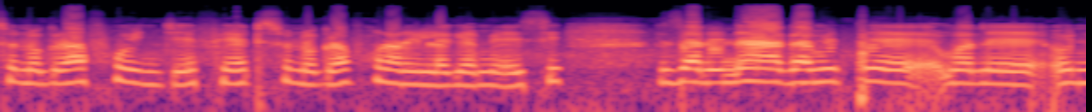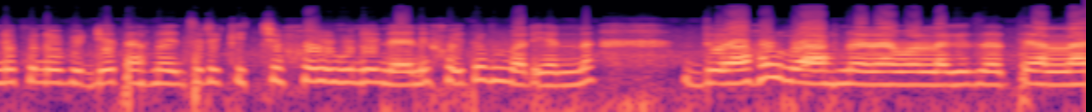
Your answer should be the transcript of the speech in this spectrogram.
সোনোগ্রাফ হইন যে ফেট সোনোগ্রাফ করানি লাগে আমি আইসি জানি না আগামীতে মানে অন্য কোনো ভিডিওতে আপনার ধরে কিচ্ছু হইমুনি নেয়নি হইতাম পারিয়েন না। দোয়া করবা আপনারা আমার লাগে যাতে আল্লাহ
